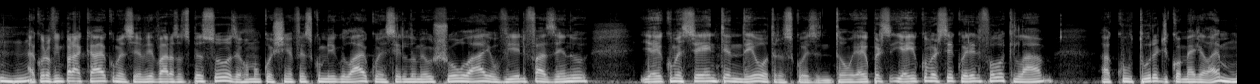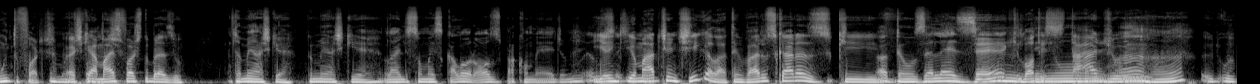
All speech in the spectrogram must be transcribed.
Uhum. Aí quando eu vim pra cá, eu comecei a ver várias outras pessoas. O Romão Coxinha fez comigo lá, eu conheci ele no meu show lá, eu vi ele fazendo. E aí eu comecei a entender outras coisas. Então, e aí eu, perce- e aí eu conversei com ele, ele falou que lá a cultura de comédia lá é muito forte. É muito eu acho que é a forte. mais forte do Brasil. Também acho que é. Também acho que é. Lá eles são mais calorosos pra comédia. Eu E, é- sei e é uma arte antiga lá, tem vários caras que. Ah, tem o Zelezinho. É, que lota o- estádio e- Aham. o-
